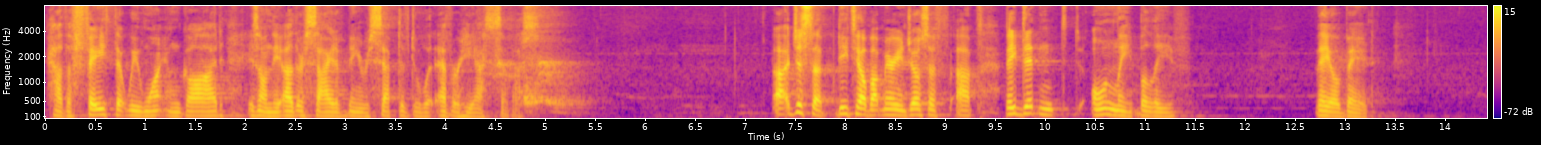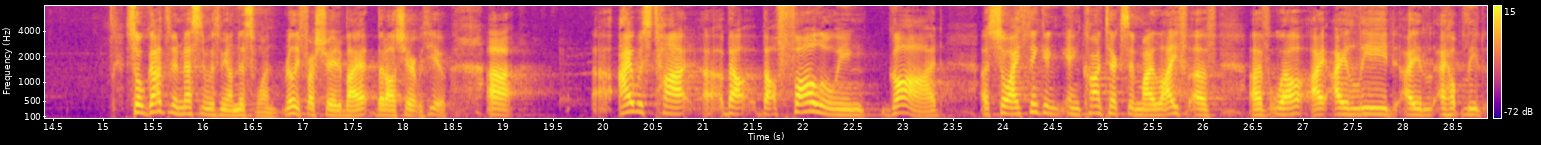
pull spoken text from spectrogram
how the faith that we want in God is on the other side of being receptive to whatever He asks of us. Uh, just a detail about Mary and Joseph uh, they didn't only believe, they obeyed. So God's been messing with me on this one, really frustrated by it, but I'll share it with you. Uh, I was taught about, about following God uh, so I think in, in, context of my life of, of well, I, I lead, I, I, help lead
